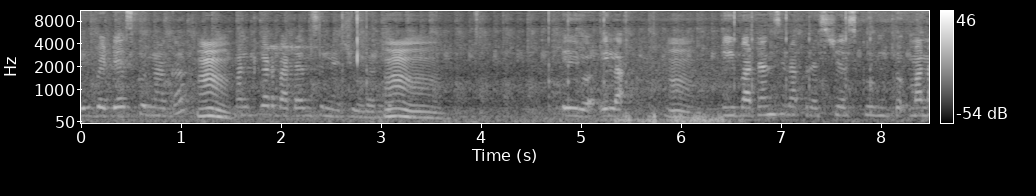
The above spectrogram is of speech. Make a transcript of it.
ఇది పెట్టేసుకున్నాక మనకి ఇక్కడ బటన్స్ ఉన్నాయి చూడండి. ఇదిగో ఇలా. ఈ బటన్స్ ఇలా ప్రెస్ చేసుకుంటూ మన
